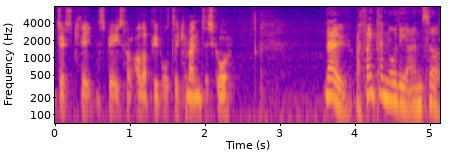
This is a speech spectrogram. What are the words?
just creating space for other people to come in to score. Now, I think I know the answer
